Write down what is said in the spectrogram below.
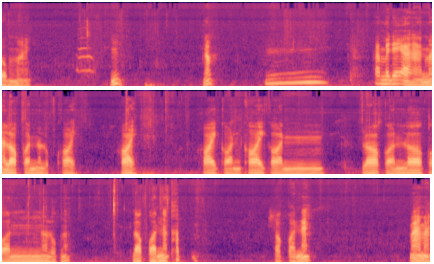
ลมไม้เนาะข้าไม่ได้อาหารมารอก่อนนะลูกคอยคอย อยก่อนคอยก่อน รอก่อนรอก่อนนะลูกเนาะรอก่อนนะครับ รอก่อนนะ มามา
